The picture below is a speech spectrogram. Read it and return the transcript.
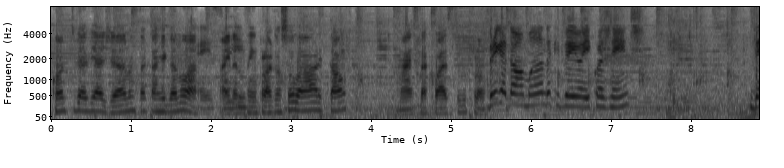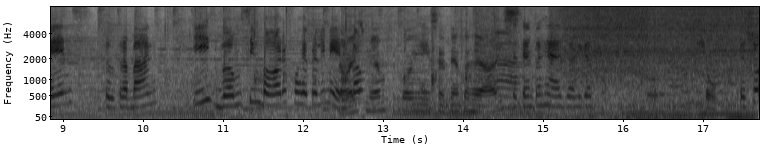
quando estiver viajando, tá carregando lá. É Ainda aí. não tem placa solar e tal, mas tá quase tudo pronto. Obrigadão Amanda que veio aí com a gente. Denis pelo trabalho. E vamos embora correr pra Limeira. Então é isso mesmo, ficou em É. 70 reais. 70 reais a ligação. Show. Fechou?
